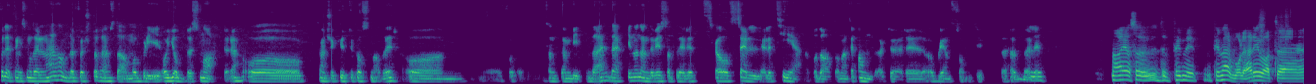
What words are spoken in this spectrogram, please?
forretningsmodellen her handler først og fremst om å, bli, å, jobbe smartere og kanskje kutte kostnader. og sånn, den biten der. Det er ikke nødvendigvis at dere skal selge eller tjene på dataene til andre aktører og bli en sånn type hub, eller? Nei, altså det Primærmålet her er jo at, eh,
